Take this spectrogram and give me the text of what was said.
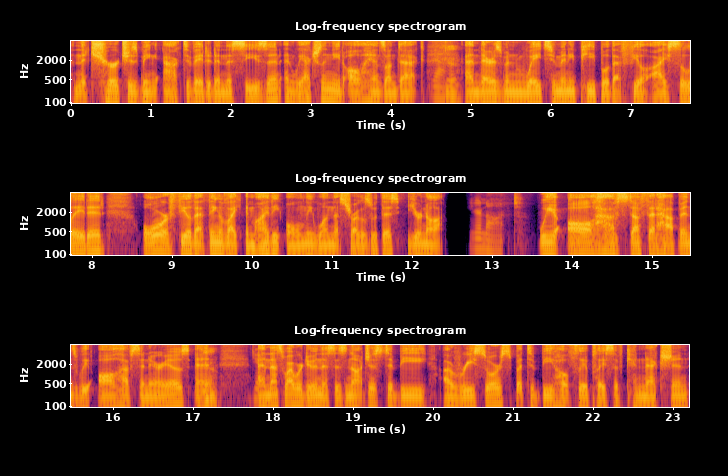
and the church is being activated in this season, and we actually need all hands on deck. Yeah. Yeah. And there's been way too many people that feel isolated or feel that thing of like, am I the only one that struggles with this? You're not. You're not. We all have stuff that happens. We all have scenarios. And and that's why we're doing this is not just to be a resource but to be hopefully a place of connection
